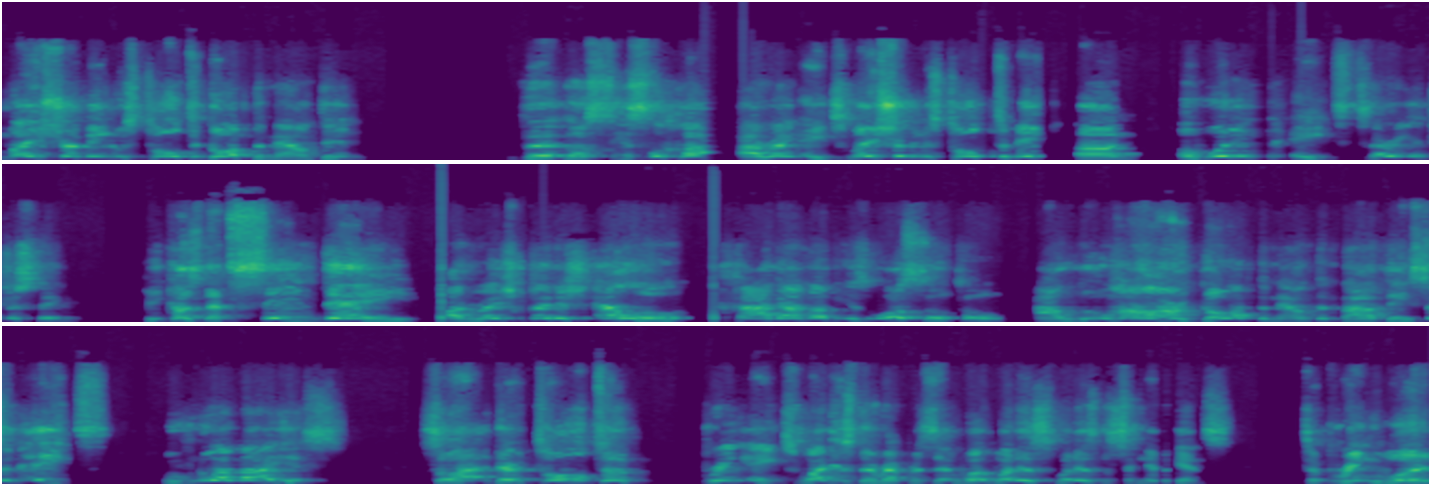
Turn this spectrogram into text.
Moshe Rabbeinu is told to go up the mountain. The the Sislucha Arain eights. Moshe Rabbeinu is told to make um, a wooden eight. It's very interesting because that same day on Rosh Chodesh Elul, Chag Navi is also told Alu Hahar, go up the mountain, Ba'avesim eights, Uvnu Abayis. So they're told to bring eights. What is the represent? What what is what is the significance to bring wood?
